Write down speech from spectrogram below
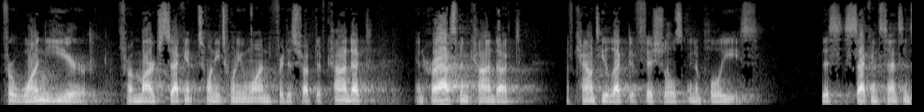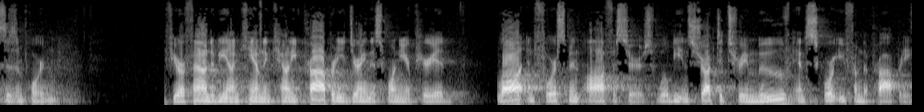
for one year from March 2nd, 2021 for disruptive conduct and harassment conduct of county elected officials and employees. This second sentence is important. If you are found to be on Camden County property during this one year period, law enforcement officers will be instructed to remove and escort you from the property.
